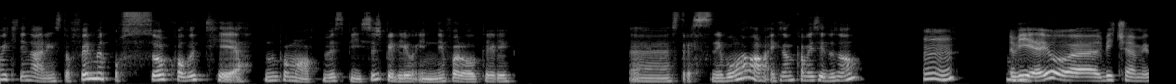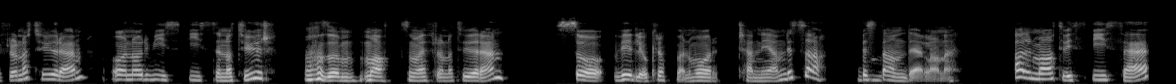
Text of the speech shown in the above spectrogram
viktige næringsstoffer, men også kvaliteten på maten vi spiser, spiller jo inn i forhold til eh, stressnivået, da. Ikke sant? Kan vi si det sånn? Mm. Vi, er jo, eh, vi kommer jo fra naturen, og når vi spiser natur, altså mat som er fra naturen, så vil jo kroppen vår kjenne igjen disse bestanddelene. All mat vi spiser,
